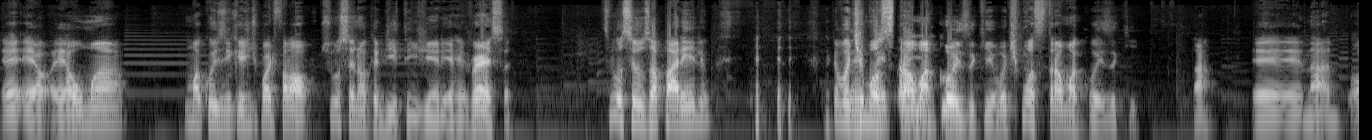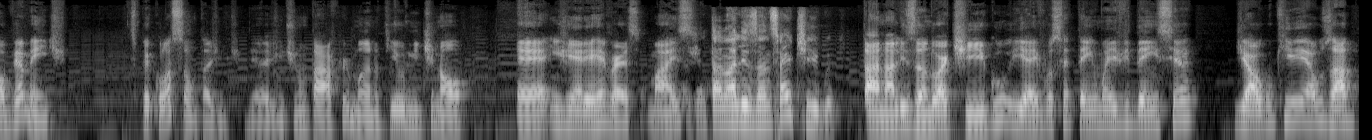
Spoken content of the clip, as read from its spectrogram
é, é, é, uma, uma coisinha que a gente pode falar. Ó, se você não acredita em engenharia reversa, se você usa aparelho, eu vou te mostrar uma coisa aqui. Eu vou te mostrar uma coisa aqui, tá? É, na, obviamente, especulação, tá, gente? A gente não tá afirmando que o nitinol é engenharia reversa. Mas. A gente está analisando esse artigo aqui. Está analisando o artigo e aí você tem uma evidência de algo que é usado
